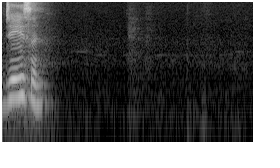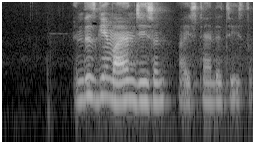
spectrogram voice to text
Jason. In this game, I am Jason. I stand as Jason.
